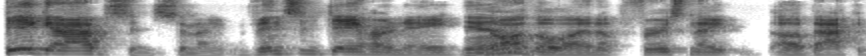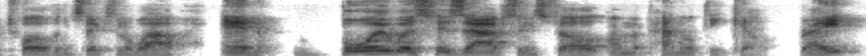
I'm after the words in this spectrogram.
Big absence tonight. Vincent Desharnais yeah. not in the lineup. First night uh, back at 12 and 6 in a while. And boy, was his absence felt on the penalty kill, right?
